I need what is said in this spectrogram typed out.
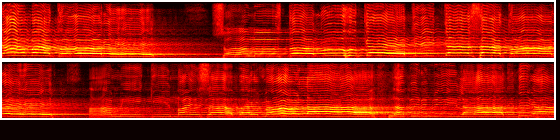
জমা করে সমস্ত রুহকে জিজ্ঞাসা করে, আমি কি নয় সাবার মৌলা নবীর মিলাদ নিরালা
